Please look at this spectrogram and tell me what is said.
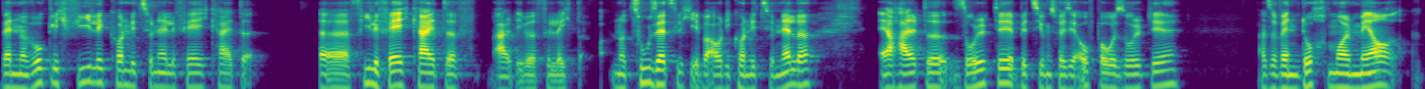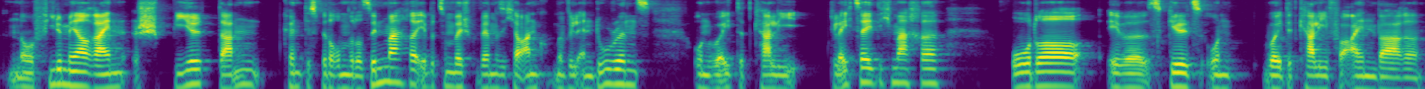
wenn man wirklich viele konditionelle Fähigkeiten, äh, viele Fähigkeiten, halt eben vielleicht nur zusätzlich eben auch die konditionelle erhalten sollte, beziehungsweise aufbauen sollte, also wenn doch mal mehr, noch viel mehr reinspielt, dann könnte es wiederum wieder Sinn machen. Eben zum Beispiel, wenn man sich auch anguckt, man will Endurance und Weighted Kali gleichzeitig machen oder eben Skills und Weighted Kali vereinbaren.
